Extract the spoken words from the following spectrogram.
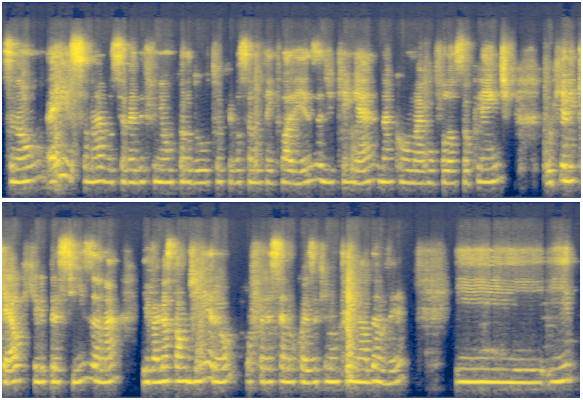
senão é isso, né? Você vai definir um produto que você não tem clareza de quem é, né? Como o Michael falou, o seu cliente, o que ele quer, o que ele precisa, né? E vai gastar um dinheirão oferecendo coisa que não tem nada a ver. E, e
